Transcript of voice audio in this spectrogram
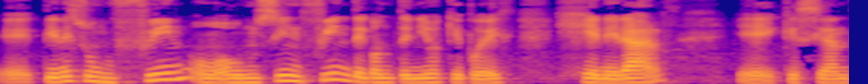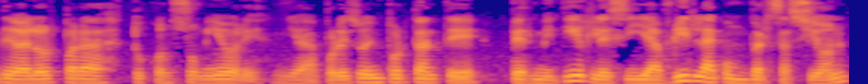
Eh, tienes un fin o un sinfín de contenidos que puedes generar eh, que sean de valor para tus consumidores. ¿ya? Por eso es importante permitirles y abrir la conversación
